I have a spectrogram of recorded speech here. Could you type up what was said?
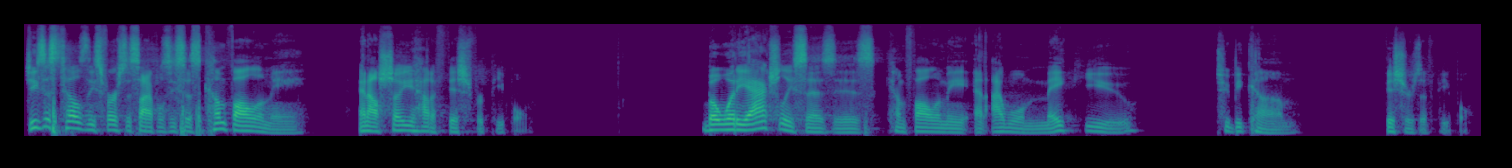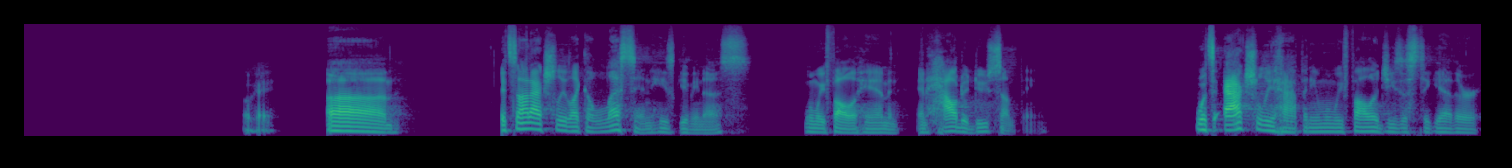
Jesus tells these first disciples, He says, Come follow me, and I'll show you how to fish for people. But what He actually says is, Come follow me, and I will make you to become fishers of people. Okay. Um, it's not actually like a lesson he's giving us when we follow him and, and how to do something. What's actually happening when we follow Jesus together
